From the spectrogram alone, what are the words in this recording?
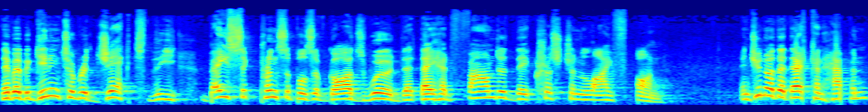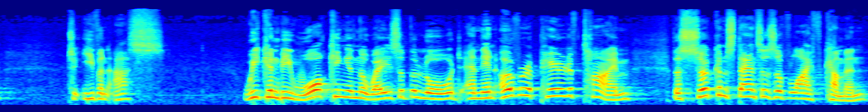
They were beginning to reject the basic principles of God's word that they had founded their Christian life on. And do you know that that can happen to even us? We can be walking in the ways of the Lord, and then over a period of time, the circumstances of life come in,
